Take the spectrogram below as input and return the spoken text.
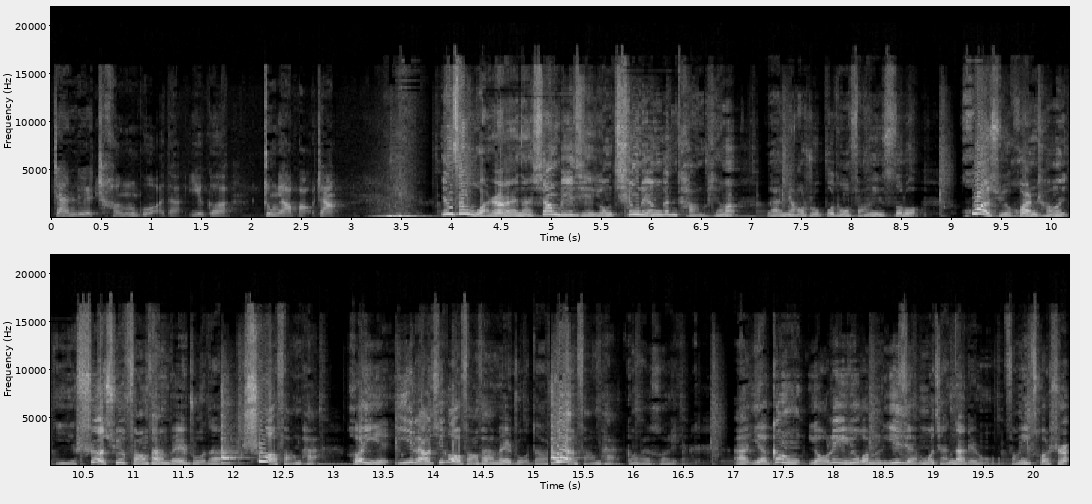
战略成果的一个重要保障。因此，我认为呢，相比起用清零跟躺平来描述不同防疫思路，或许换成以社区防范为主的社防派和以医疗机构防范为主的院防派更为合理，啊，也更有利于我们理解目前的这种防疫措施。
